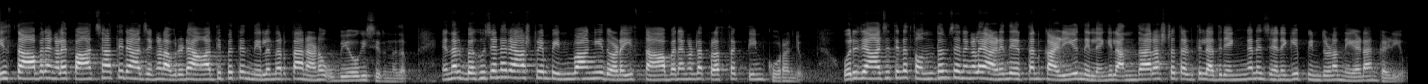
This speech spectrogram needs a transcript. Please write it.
ഈ സ്ഥാപനങ്ങളെ പാശ്ചാത്യ രാജ്യങ്ങൾ അവരുടെ ആധിപത്യം നിലനിർത്താനാണ് ഉപയോഗിച്ചിരുന്നത്. എന്നാൽ ബഹുജന രാഷ്ട്രീയം പിൻവാങ്ങിയതോടെ ഈ സ്ഥാപനങ്ങളുടെ പ്രസക്തിയും കുറഞ്ഞു. ഒരു രാജ്യത്തിന്റെ സ്വന്തം ജനങ്ങളെ അണിനിരത്താൻ കഴിയുന്നില്ലെങ്കിൽ അന്താരാഷ്ട്ര തലത്തിൽ അതിനെങ്ങനെ ജനകീയ പിന്തുണ നേടാൻ കഴിയും?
